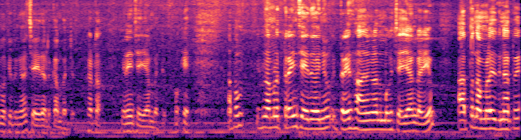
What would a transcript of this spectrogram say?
നമുക്കിതിങ്ങനെ ചെയ്തെടുക്കാൻ പറ്റും. കേട്ടോ? ഇങ്ങനെയും ചെയ്യാൻ പറ്റും. ഓക്കെ. അപ്പം ഇത് നമ്മൾ ഇത്രയും ചെയ്തു കഴിഞ്ഞു. ഇത്രയും സാധനങ്ങൾ നമുക്ക് ചെയ്യാൻ കഴിയും. അപ്പം നമ്മൾ ഇതിനകത്ത്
